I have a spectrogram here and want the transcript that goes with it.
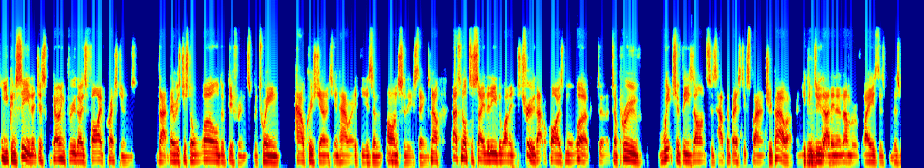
you can see that just going through those five questions that there is just a world of difference between how Christianity and how atheism answer these things. Now, that's not to say that either one is true. That requires more work to, to prove which of these answers have the best explanatory power. And you can mm. do that in a number of ways. There's, there's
